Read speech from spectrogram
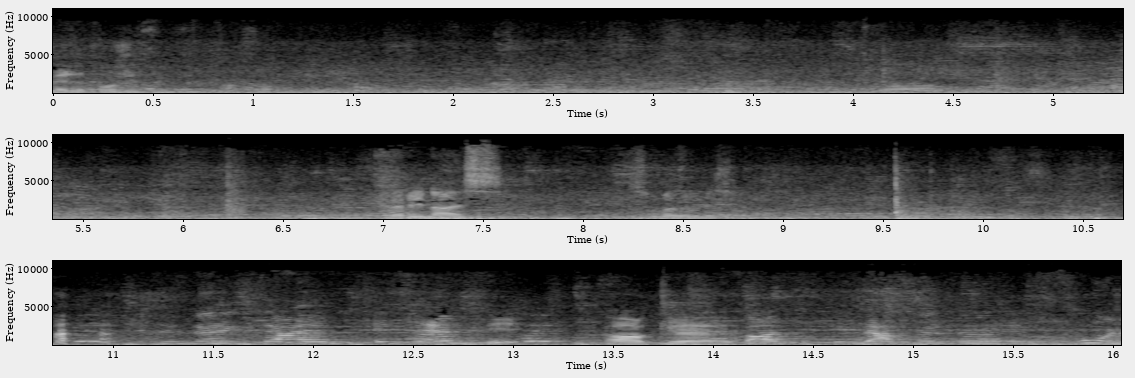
mais le projet c'est Very nice. Super delicious. this during time it's empty. Okay. But in the afternoon it's full.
